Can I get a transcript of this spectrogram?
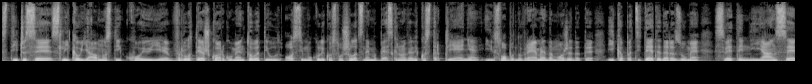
stiče se slika u javnosti koju je vrlo teško argumentovati, osim ukoliko slušalac nema beskreno veliko strpljenje i slobodno vreme da može da te i kapacitete da razume sve te nijanse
